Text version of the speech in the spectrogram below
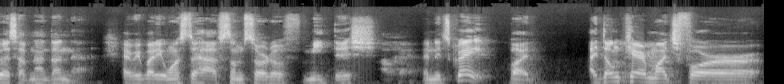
US have not done that. Everybody wants to have some sort of meat dish, and it's great, but I don't care much for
